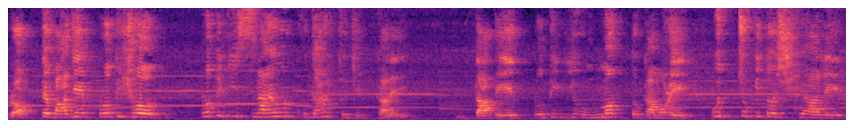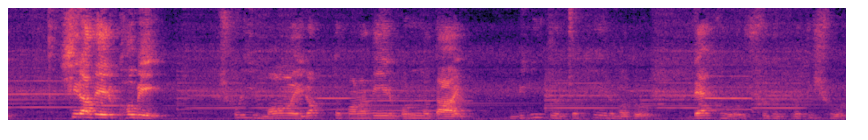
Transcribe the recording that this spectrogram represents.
রক্তে বাজে প্রতিশোধ। প্রতিটি স্নায়ুর ক্ষুধার্ত চিৎকারে। দাঁতের প্রতিটি উন্মত্ত কামড়ে উচ্চকিত শিয়ালের, শিরাদের ক্ষোভে শরীরময় রক্তকণাদের বন্যতায় বিনীত চোখের মতো দেখো শুধু প্রতিশোধ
